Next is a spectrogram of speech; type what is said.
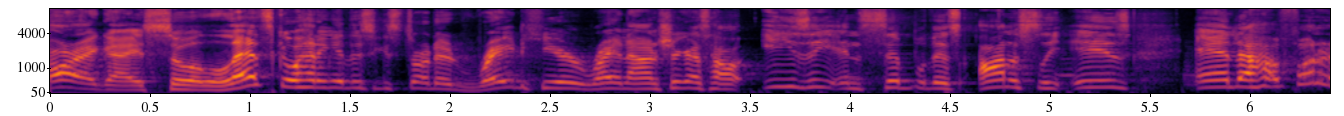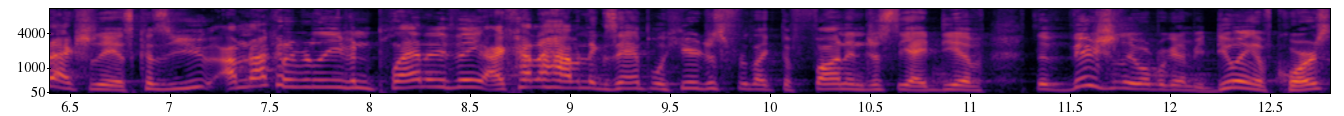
Alright guys, so let's go ahead and get this started right here, right now, and show you guys how easy and simple this honestly is, and uh, how fun it actually is, because you, I'm not going to really even plan anything, I kind of have an example here just for like the fun and just the idea of the visually what we're going to be doing, of course,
